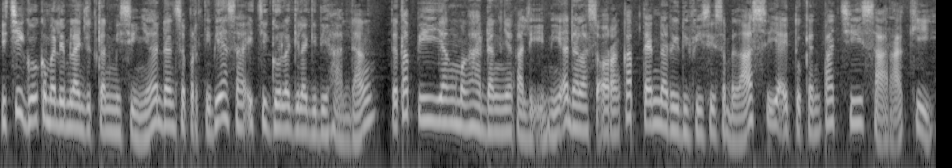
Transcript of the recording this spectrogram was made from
Ichigo kembali melanjutkan misinya dan seperti biasa Ichigo lagi-lagi dihadang, tetapi yang menghadangnya kali ini adalah seorang kapten dari divisi 11 yaitu Kenpachi Saraki.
